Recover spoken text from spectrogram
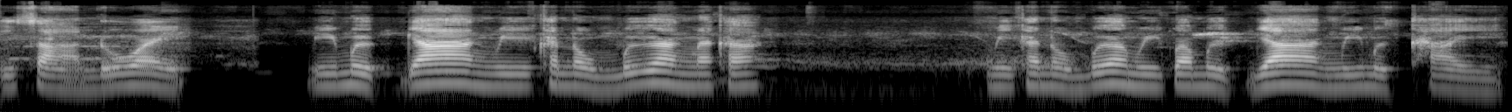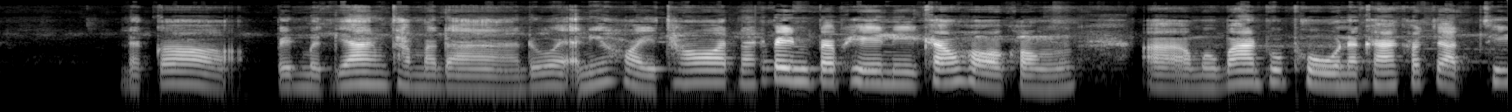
อีสานด้วย มีหมึกย่าง มีขนมเบื้องนะคะ มีขนมเบื้อง มีปลาหมึกย่าง มีหมึกไข่ แล้วก็เป็นหมึกย่างธรรมดาด้วย อันนี้หอยทอดนะ เป็นประเพณีข้าวห่อของอหมู่บ้านผู้ภูนะคะ เขาจัดที่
